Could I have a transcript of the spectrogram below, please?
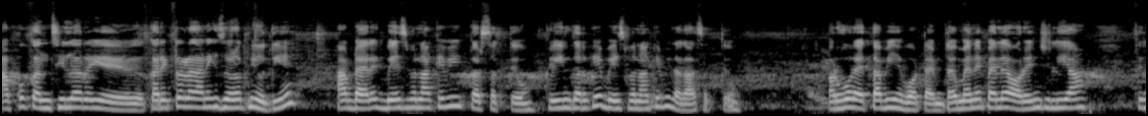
आपको कंसीलर ये करेक्टर लगाने की ज़रूरत नहीं होती है। आप डायरेक्ट बेस बना के भी कर सकते हो। क्लीन करके बेस बना के भी लगा सकते हो। और वो रहता भी है बहुत टाइम तक। मैंने पहले ऑरेंज लिया, फिर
